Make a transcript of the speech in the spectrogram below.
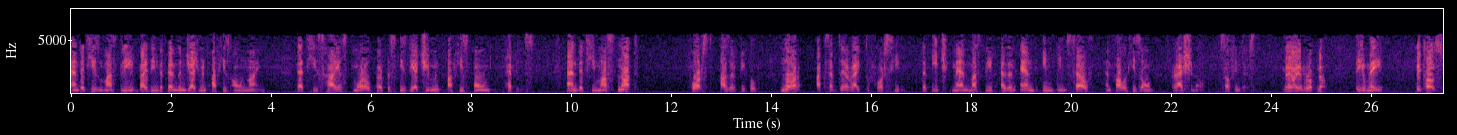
and that he must live by the independent judgment of his own mind, that his highest moral purpose is the achievement of his own happiness, and that he must not force other people, nor accept their right to force him, that each man must live as an end in himself and follow his own rational self-interest. May I interrupt now? You may. Because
